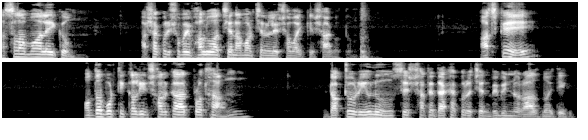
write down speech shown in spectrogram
আসসালামু আলাইকুম। আশা করি সবাই ভালো আছেন, আমার চ্যানেলে সবাইকে স্বাগতম। আজকে অন্তর্বর্তীকালীন সরকার প্রধান ডক্টর ইউনুসের সাথে দেখা করেছেন বিভিন্ন রাজনৈতিক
